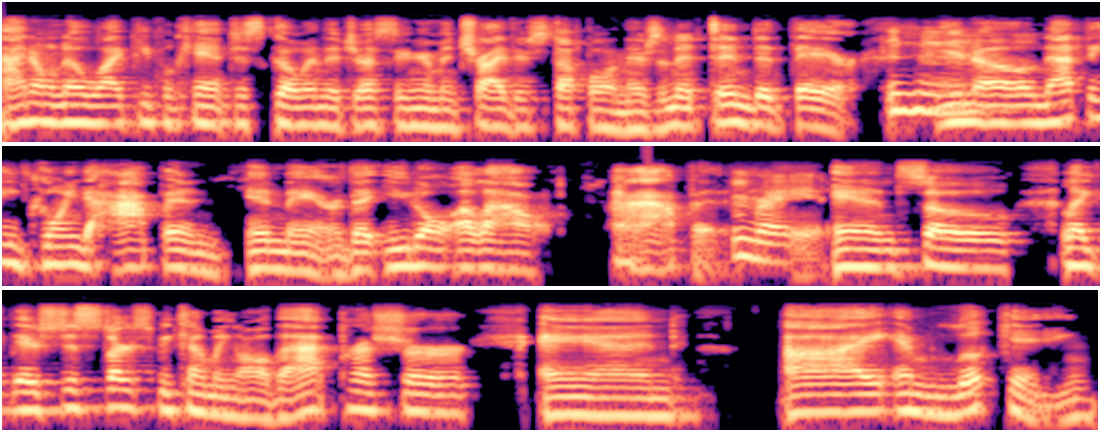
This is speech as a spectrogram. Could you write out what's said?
I don't know why people can't just go in the dressing room and try their stuff on. There's an attendant there. Mhm. You know, nothing's going to happen in there that you don't allow to happen. Right. And so, like, there's just starts becoming all that pressure. And I am looking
